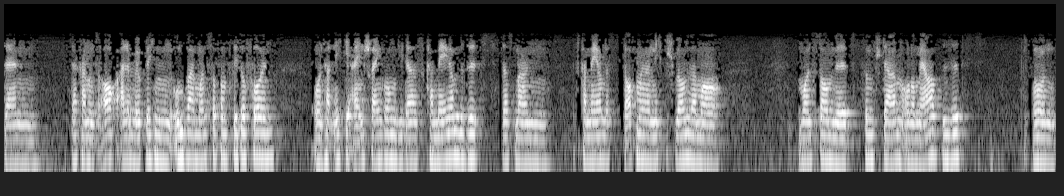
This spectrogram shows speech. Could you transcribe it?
denn der kann uns auch alle möglichen Umbral-Monster vom Friedhof holen und hat nicht die Einschränkungen, die das Chameleon besitzt, dass man das Chameleon, das darf man ja nicht beschwören, wenn man Monster mit 5 Sternen oder mehr besitzt und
